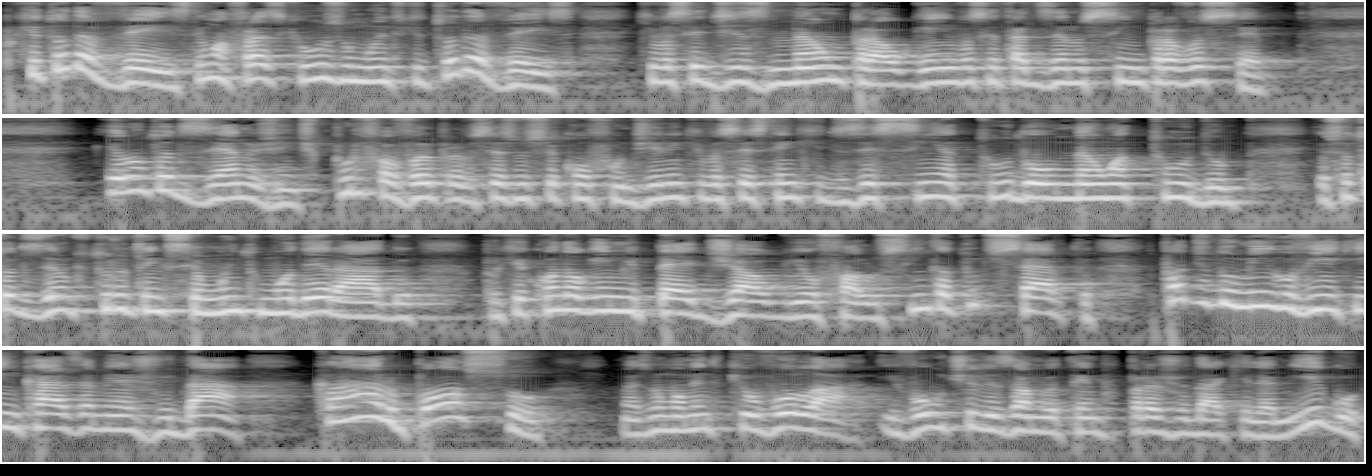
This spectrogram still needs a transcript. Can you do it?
Porque toda vez, tem uma frase que eu uso muito, que toda vez que você diz não para alguém, você está dizendo sim para você. Eu não estou dizendo, gente, por favor, para vocês não se confundirem, que vocês têm que dizer sim a tudo ou não a tudo. Eu só estou dizendo que tudo tem que ser muito moderado, porque quando alguém me pede algo e eu falo sim, tá tudo certo. Pode domingo vir aqui em casa me ajudar? Claro, posso. Mas no momento que eu vou lá e vou utilizar o meu tempo para ajudar aquele amigo,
